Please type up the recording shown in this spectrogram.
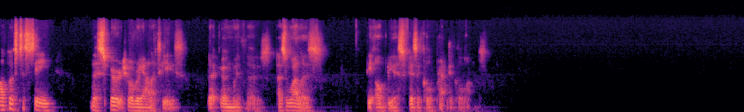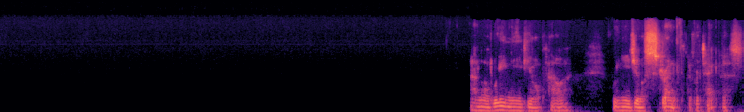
Help us to see the spiritual realities that go with those, as well as the obvious physical, practical ones. And Lord, we need your power. We need your strength to protect us.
